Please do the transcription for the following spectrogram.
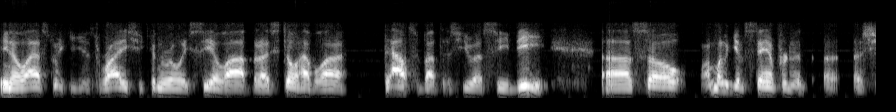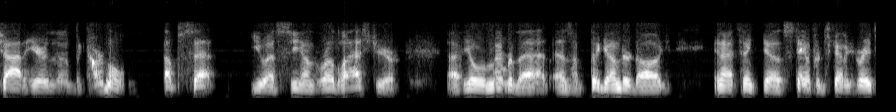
You know, last week against Rice, you couldn't really see a lot, but I still have a lot of doubts about this USC D. Uh, so I'm going to give Stanford a, a, a shot here. The, the Cardinal upset USC on the road last year. Uh, you'll remember that as a big underdog, and I think uh, Stanford's got a great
